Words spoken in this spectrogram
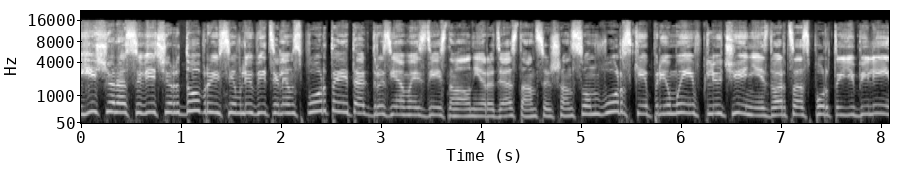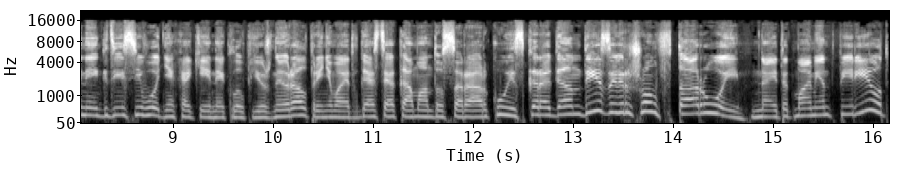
Еще раз вечер добрый всем любителям спорта. Итак, друзья мои, здесь на волне радиостанции «Шансон Ворске». Прямые включения из Дворца спорта «Юбилейный», где сегодня хоккейный клуб «Южный Урал» принимает в гостях команду «Сараарку» из Караганды. Завершен второй на этот момент период.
